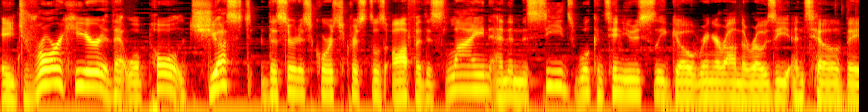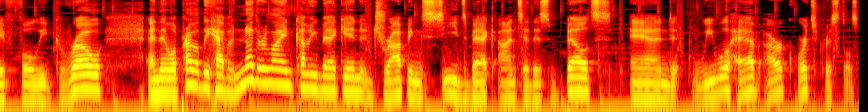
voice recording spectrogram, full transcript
a drawer here that will pull just the Certus Quartz crystals off of this line, and then the seeds will continuously go ring around the rosy until they fully grow. And then we'll probably have another line coming back in, dropping seeds back onto this belt, and we will have our quartz crystals.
